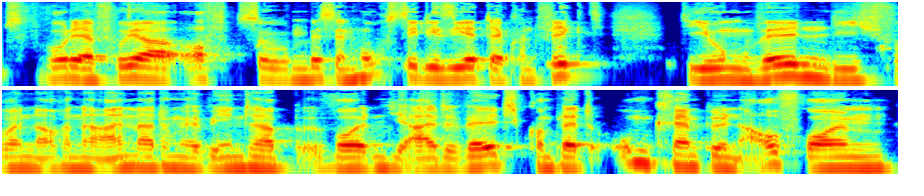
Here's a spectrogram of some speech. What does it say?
es wurde ja früher oft so ein bisschen hochstilisiert, der Konflikt. Die jungen Wilden, die ich vorhin auch in der Einleitung erwähnt habe, wollten die alte Welt komplett umkrempeln, aufräumen.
